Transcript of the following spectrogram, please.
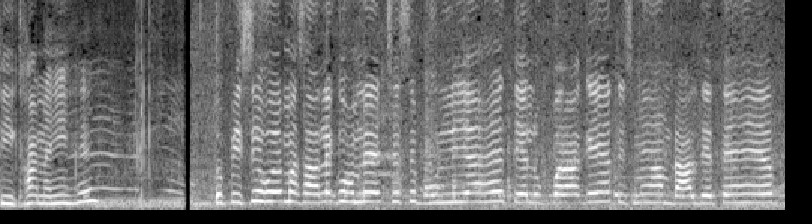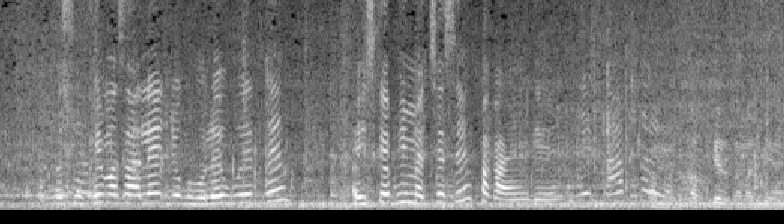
तीखा नहीं है। तो पिसे हुए मसाले को हमने अच्छे से भून लिया है। तेल ऊपर आ गए हैं। तो इसमें हम डाल देते हैं अब सूखे मसाले जो घोले हुए थे और इसके भी हम अच्छे से पकाएँगे। अब तेल समझ में आया?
